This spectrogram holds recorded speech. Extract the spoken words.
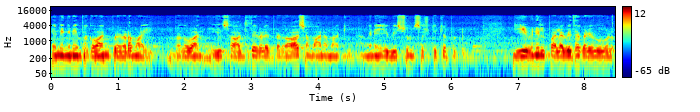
എന്നിങ്ങനെ ഭഗവാൻ പ്രകടമായി. ഭഗവാൻ ഈ സാധ്യതകളെ പ്രകാശമാനമാക്കി. അങ്ങനെ ഈ വിശ്വം സൃഷ്ടിക്കപ്പെട്ടു. ജീവനിൽ പലവിധ കഴിവുകളും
